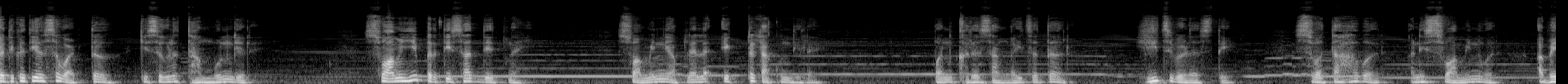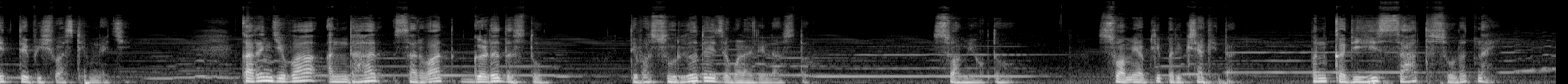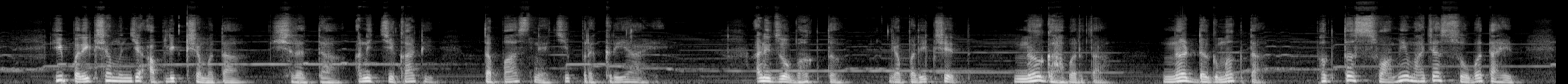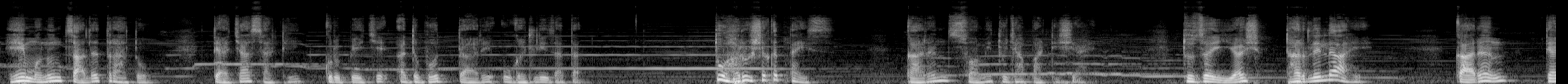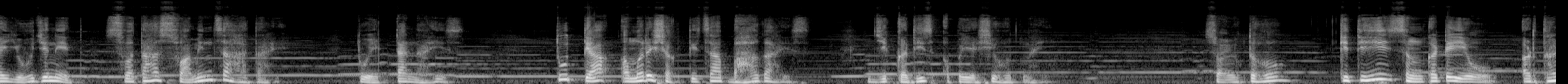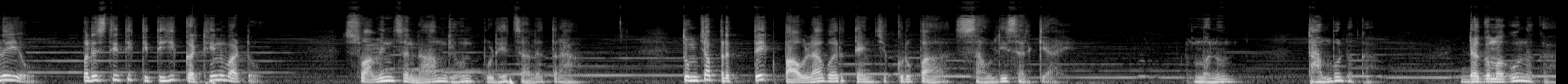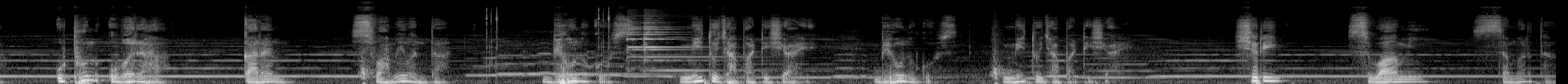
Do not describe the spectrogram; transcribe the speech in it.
कधीकधी असं वाटतं की सगळं थांबून गेलंय. स्वामीही प्रतिसाद देत नाही. स्वामींनी आपल्याला एकटं टाकून दिलंय. पण खरं सांगायचं तर हीच वेळ असते स्वतःवर आणि स्वामींवर अभेद्य विश्वास ठेवण्याची. कारण जेव्हा अंधार सर्वात गडद असतो तेव्हा सूर्योदय जवळ आलेला असतो. स्वामी उगतो हो, स्वामी आपली परीक्षा घेतात. पण कधीही साथ सोडत नाही. ही परीक्षा म्हणजे आपली क्षमता श्रद्धा आणि चिकाटी तपासण्याची प्रक्रिया आहे. आणि जो भक्त या परीक्षेत न घाबरता न डगमगता फक्त स्वामी माझ्या सोबत आहेत हे म्हणून चालत राहतो त्याच्यासाठी कृपेचे अद्भुत दारे उघडली जातात. तू हरू शकत नाहीस कारण स्वामी तुझ्या पाठीशी आहे तुझं यश ठरलेलं आहे. कारण त्या योजनेत स्वतः स्वामींचा हात आहे. तू एकटा नाहीस. तू त्या अमर शक्तीचा भाग आहेस जी कधीच अपयशी होत नाही. संयुक्त हो कितीही संकटे येऊ अडथळे येऊ परिस्थिती कितीही कठीण वाटो स्वामींचं नाम घेऊन पुढे चालत राहा. तुमच्या प्रत्येक पावलावर त्यांची कृपा सावलीसारखी आहे. म्हणून थांबू नका डगमगू नका उठून उभं राहा कारण स्वामी म्हणतात भिवू नकोस मी तुझ्या पाठीशी आहे. भिवू नकोस मी तुझ्या पाठीशी आहे. श्री स्वामी समर्थ.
